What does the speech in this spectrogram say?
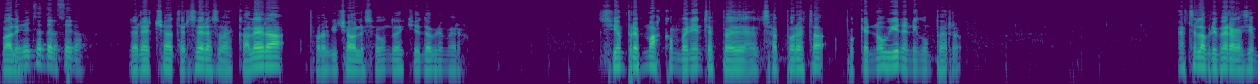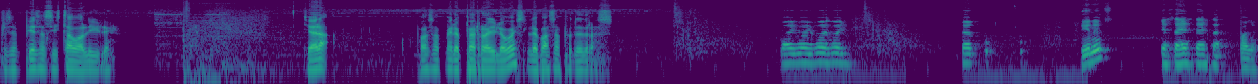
Vale. Derecha, tercera. Derecha, tercera, eso es escalera. Por aquí, chavales, segunda, izquierda, primera. Siempre es más conveniente empezar por esta, porque no viene ningún perro. Esta es la primera que siempre se empieza si está valible. Y ahora, pasas, mira el perro ahí, ¿lo ves? Le pasas por detrás. Voy, voy, voy, voy. ¿Tienes? Ya está, ya está, ya está. Vale.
